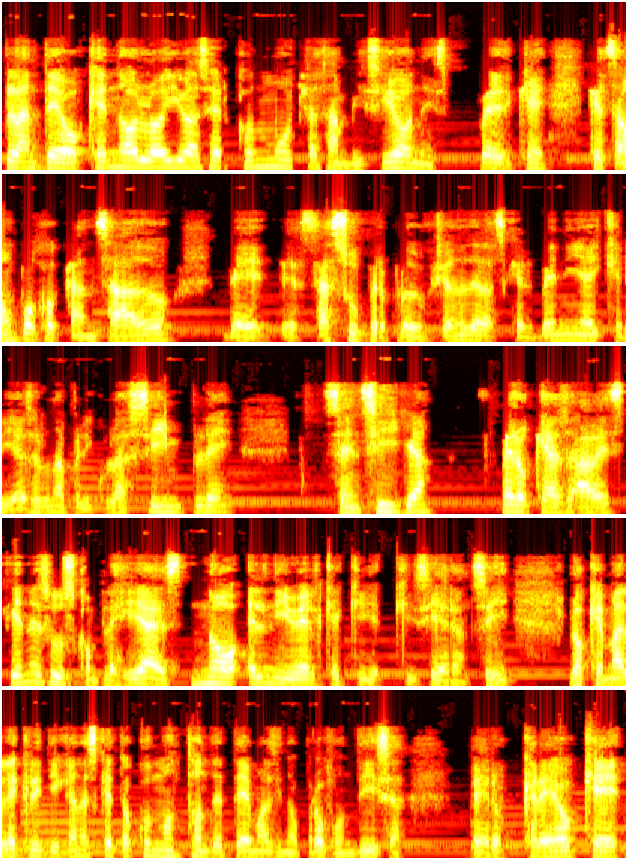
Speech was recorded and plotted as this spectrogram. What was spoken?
planteó que no lo iba a hacer con muchas ambiciones, pues que, que estaba un poco cansado de, estas superproducciones de las que él venía y quería hacer una película simple, sencilla, pero que a, veces tiene sus complejidades, no el nivel que quisieran. Sí, lo que más le critican es que toca un montón de temas y no profundiza, pero creo que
